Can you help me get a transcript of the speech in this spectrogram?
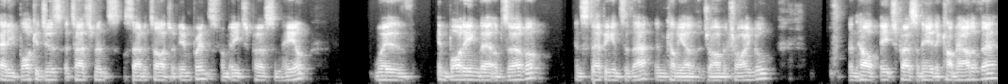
any blockages, attachments, sabotage or imprints from each person here with embodying their observer and stepping into that and coming out of the drama triangle and help each person here to come out of there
